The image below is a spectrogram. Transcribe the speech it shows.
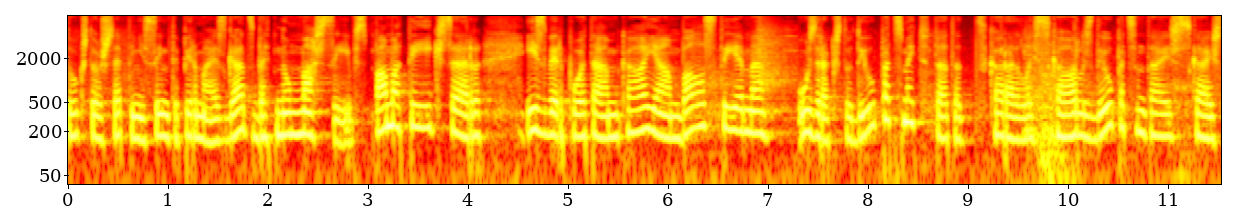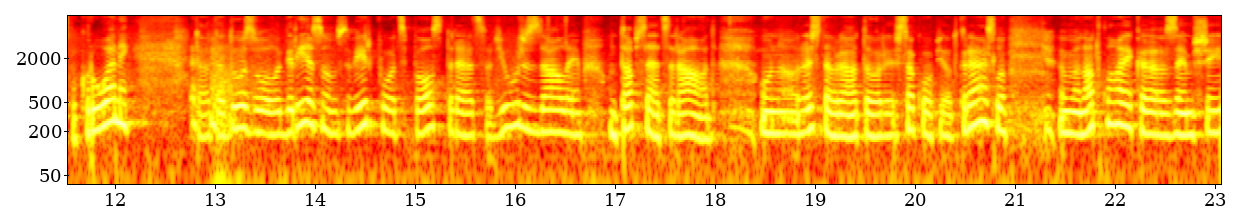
1701. gads, bet nu masīvs, pamatīgs ar izvirpotām kājām, balstiem, uzrakstu 12, tātad karalis Kārlis 12. skaistu kroni. Tātad ozola griezums, virpots, polsterēts ar jūras zālēm un tapsēts ar ādu. Un uh, restaurātori sakopjot krēslu, man atklāja, ka zem šī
